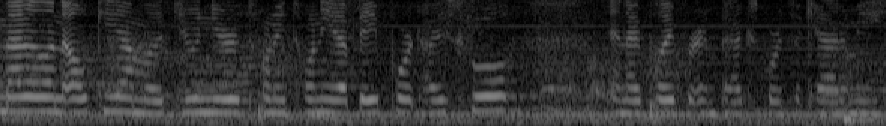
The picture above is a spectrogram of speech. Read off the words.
I'm Madeline Elke. I'm a junior 2020 at Bayport High School, and I play for Impact Sports Academy.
